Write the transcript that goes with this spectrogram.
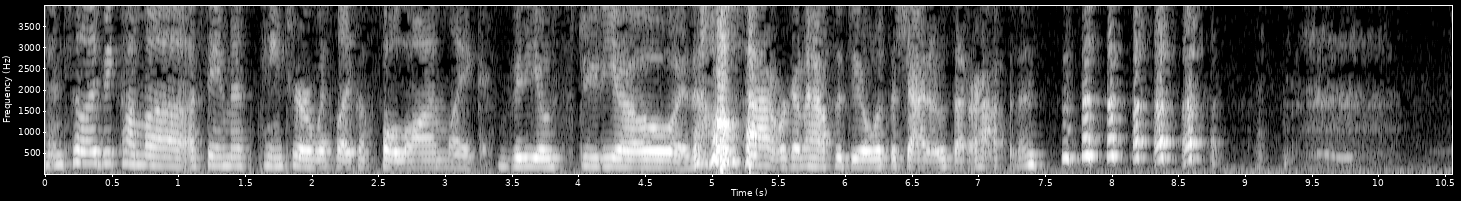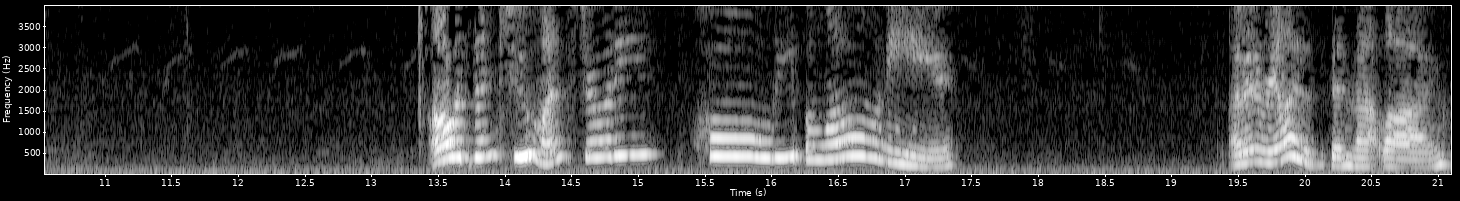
until I become a, a, famous painter with like a full on like video studio and all that. We're gonna have to deal with the shadows that are happening. oh, it's been two months, Jody. Holy baloney! I didn't realize it's been that long.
